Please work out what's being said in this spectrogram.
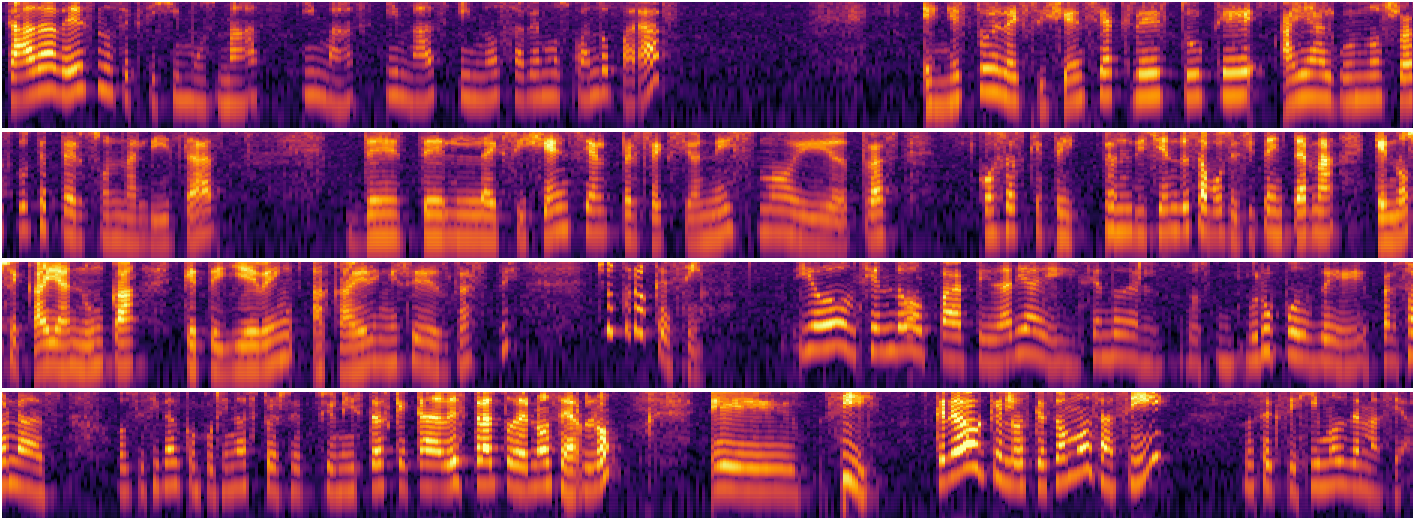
Cada vez nos exigimos más y más y más y no sabemos cuándo parar. En esto de la exigencia, ¿crees tú que hay algunos rasgos de personalidad desde la exigencia al perfeccionismo y otras cosas que te están diciendo esa vocecita interna que no se calla nunca, que te lleven a caer en ese desgaste? Yo creo que sí. Yo siendo partidaria y siendo de los grupos de personas obsesivas, compulsivas, perfeccionistas, que cada vez trato de no serlo, eh, sí, creo que los que somos así nos exigimos demasiado.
